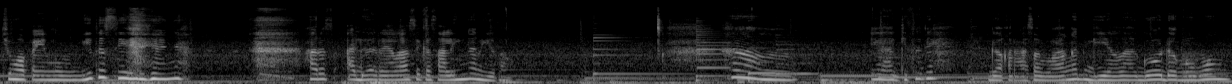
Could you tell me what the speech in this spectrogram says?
cuma pengen ngomong gitu sih kayaknya. Harus ada relasi kesalingan gitu. Hmm ya gitu deh. Gak kerasa banget gila. Gue udah ngomong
